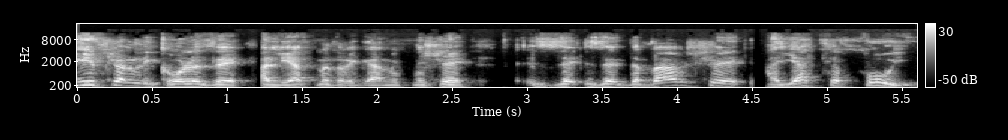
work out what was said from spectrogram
אי אפשר לקרוא לזה עליית מדרגה מפני שזה דבר שהיה צפוי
